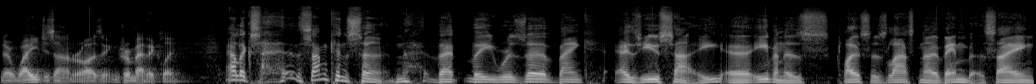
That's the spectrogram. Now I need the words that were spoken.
You know, wages aren't rising dramatically. Alex, some concern that the Reserve Bank, as you say, uh, even as close as last November, saying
